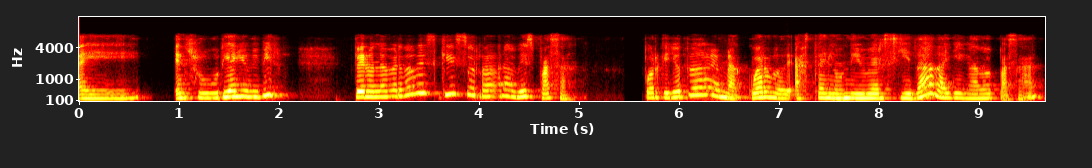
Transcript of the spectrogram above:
eh, en su diario vivir. Pero la verdad es que eso rara vez pasa, porque yo todavía me acuerdo, de, hasta en la universidad ha llegado a pasar,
